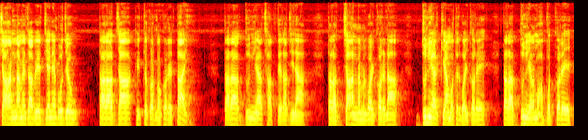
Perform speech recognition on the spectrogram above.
জাহান নামে যাবে জেনে বুঝেও তারা যা কৃত্যকর্ম করে তাই। তারা দুনিয়া ছাড়তে রাজি না, তারা জাহান নামের ভয় করে না, দুনিয়ার কিয়ামতের ভয় করে, তারা দুনিয়ার মহব্বত করে,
